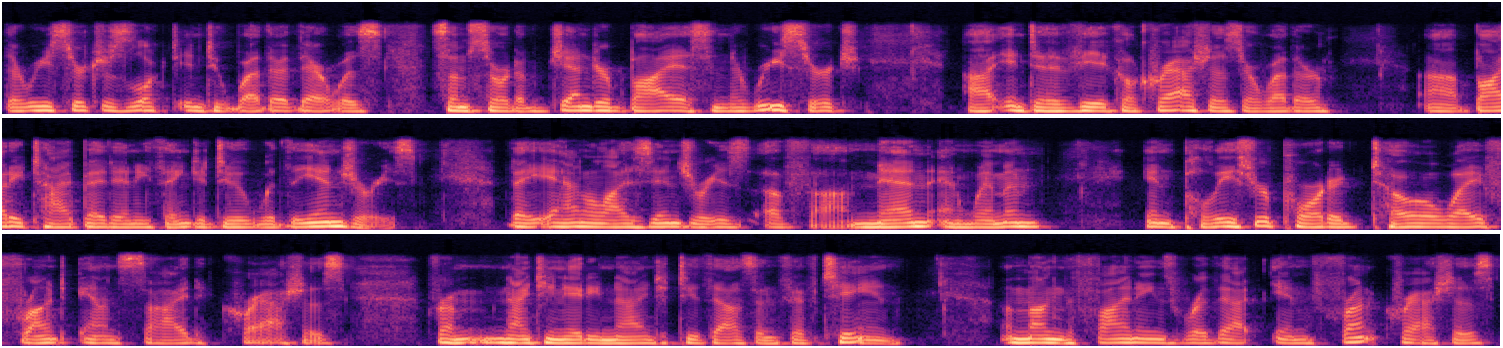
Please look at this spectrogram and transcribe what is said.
The researchers looked into whether there was some sort of gender bias in the research uh, into vehicle crashes or whether uh, body type had anything to do with the injuries. They analyzed injuries of uh, men and women in police reported tow away front and side crashes from 1989 to 2015. Among the findings were that in front crashes,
